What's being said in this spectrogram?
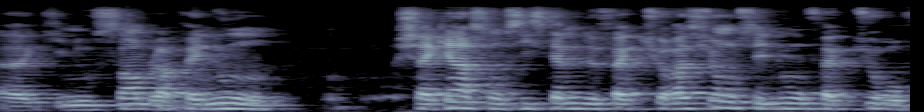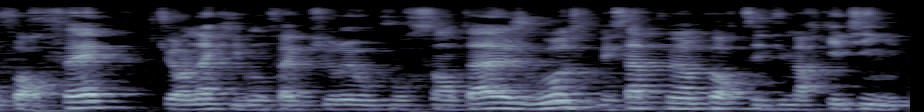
euh, qui nous semblent. Après, nous, chacun a son système de facturation. C'est nous, on facture au forfait. Tu en as qui vont facturer au pourcentage ou autre, mais ça, peu importe, c'est du marketing.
